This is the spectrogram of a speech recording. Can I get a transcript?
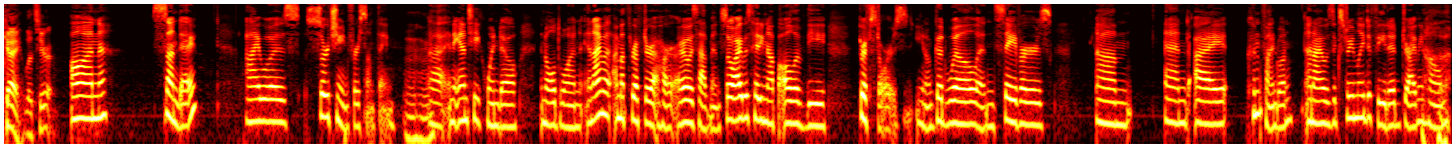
Okay, let's hear it. on Sunday, I was searching for something, uh, an antique window, an old one, and I'm a I'm a thrifter at heart. I always have been. So I was hitting up all of the thrift stores, you know, Goodwill and Savers, um, and I couldn't find one, and I was extremely defeated driving home.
